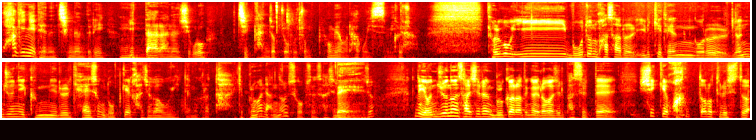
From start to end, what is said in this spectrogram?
확인이 되는 측면들이 있다라는 식으로 직간접적으로 좀 표명을 하고 있습니다. 그렇죠. 결국 이 모든 화살을 이렇게 된 거를 연준이 금리를 계속 높게 가져가고 있기 때문에 그렇다. 이렇게 불만이 안 나올 수가 없어요, 사실. 네. 그죠? 근데 연준은 사실은 물가라든가 여러 가지를 봤을 때 쉽게 확 떨어뜨릴 수도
